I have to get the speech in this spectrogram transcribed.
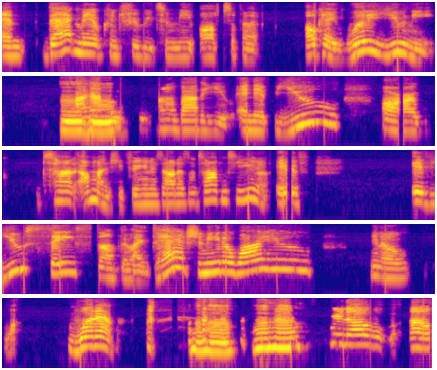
And that may have contributed to me also okay, what do you need? Mm-hmm. I got to bother you. And if you are trying I'm actually figuring this out as I'm talking to you. If if you say something like, Dad, Shanita, why are you, you know, wh- whatever. Mm-hmm. Mm-hmm. you know, uh,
